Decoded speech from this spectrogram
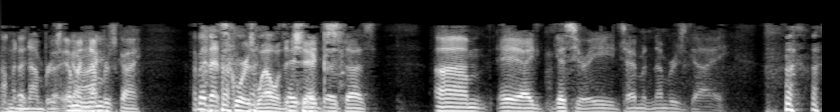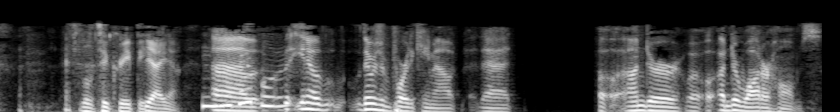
I'm a but- numbers I'm a numbers guy. I bet that scores well with the it- chicks. It, does. Um, hey, I guess your age. I'm a numbers guy. That's a little too creepy. Yeah, I know. Uh, but you know, there was a report that came out that uh, under uh, underwater homes,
